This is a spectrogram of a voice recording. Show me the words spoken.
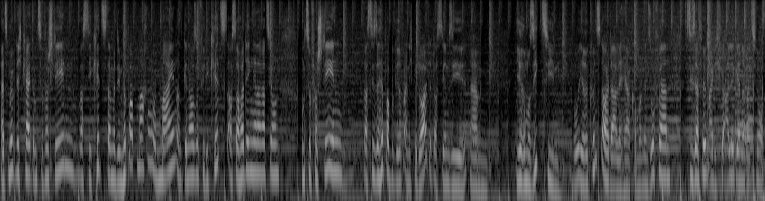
als Möglichkeit, um zu verstehen, was die Kids da mit dem Hip-Hop machen und meinen und genauso für die Kids aus der heutigen Generation, um zu verstehen, was dieser Hip-Hop-Begriff eigentlich bedeutet, aus dem sie ähm, ihre Musik ziehen, wo ihre Künstler heute alle herkommen. Und insofern ist dieser Film eigentlich für alle Generationen.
